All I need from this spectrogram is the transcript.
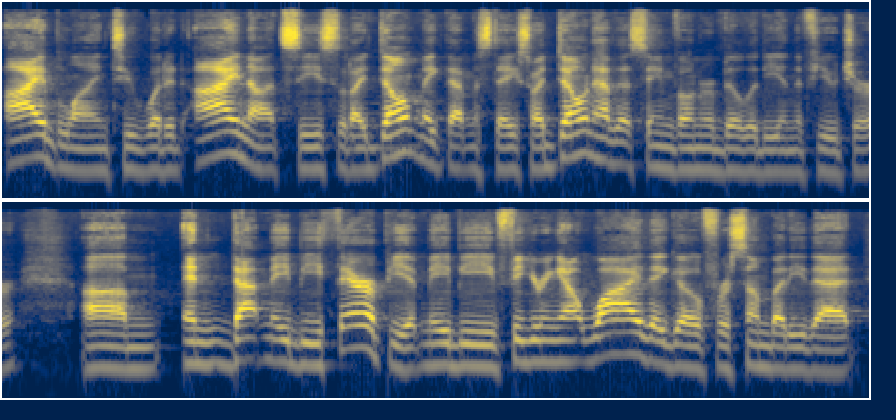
i blind to? What did i not see so that i don't make that mistake so i don't have that same vulnerability in the future? Um, and that may be therapy. It may be figuring out why they go for somebody that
